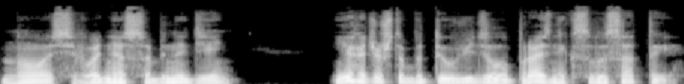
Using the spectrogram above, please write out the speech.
Но сегодня особенный день. Я хочу, чтобы ты увидела праздник с высоты.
